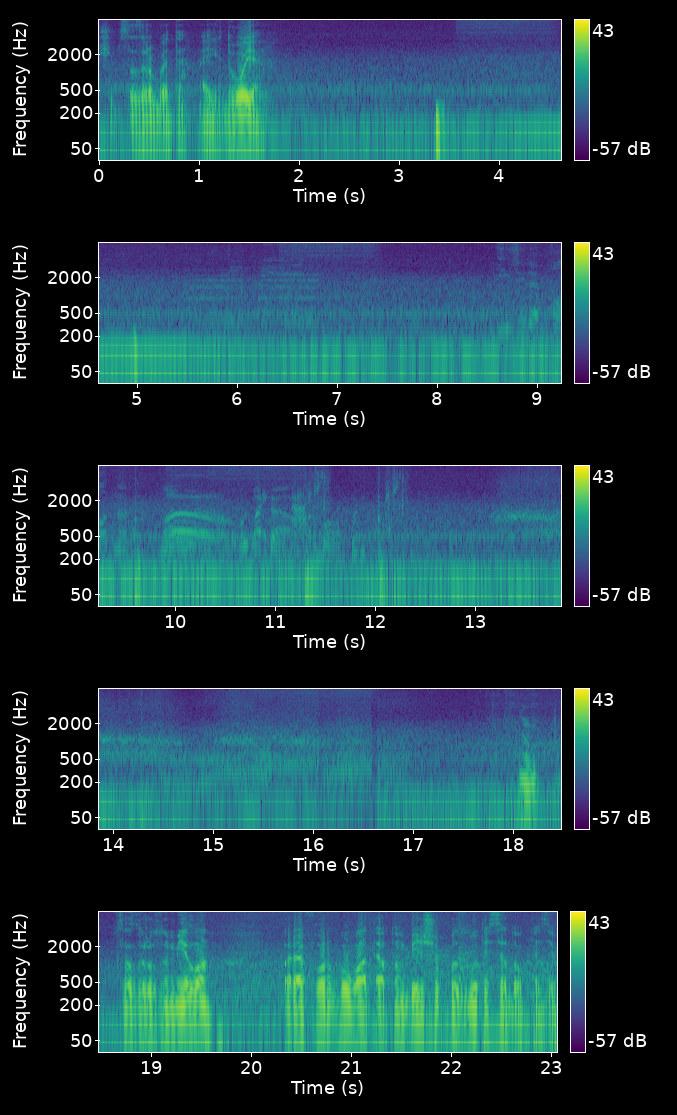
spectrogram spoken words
щоб це зробити, а їх двоє. Ну, Це зрозуміло. Перефарбувати автомобіль, щоб позбутися доказів.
